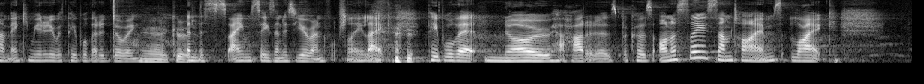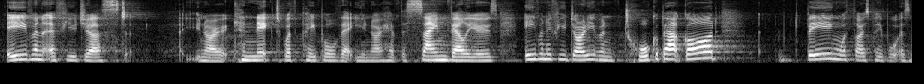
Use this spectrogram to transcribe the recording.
Um, and community with people that are doing Yeah, in the same season as you, unfortunately. Like people that know how hard it is. Because honestly, sometimes, like, even if you just, you know, connect with people that you know have the same values, even if you don't even talk about God, being with those people is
